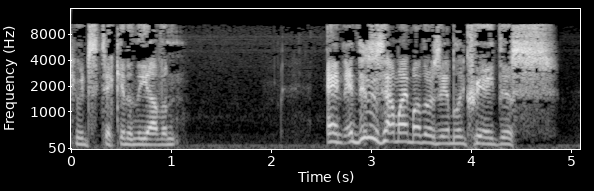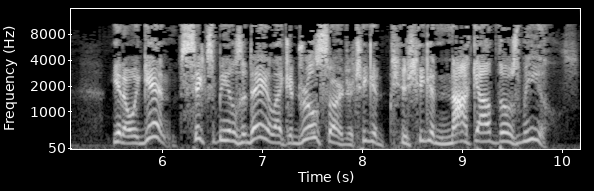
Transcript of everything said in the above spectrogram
She would stick it in the oven. And, and this is how my mother was able to create this, you know, again, six meals a day like a drill sergeant. She could, she could knock out those meals.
